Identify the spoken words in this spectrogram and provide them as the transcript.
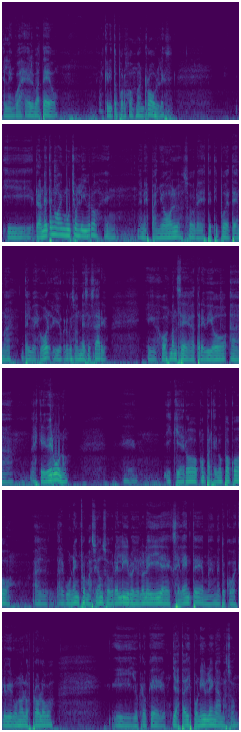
El lenguaje del bateo, escrito por Josman Robles. Y realmente no hay muchos libros en, en, español sobre este tipo de temas del béisbol y yo creo que son necesarios. Y Hoffman se atrevió a, escribir uno eh, y quiero compartir un poco alguna información sobre el libro. Yo lo leí, es excelente, me, me, tocó escribir uno de los prólogos y yo creo que ya está disponible en Amazon.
